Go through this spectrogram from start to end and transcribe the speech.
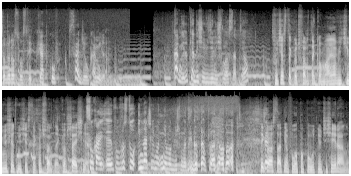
co wyrosło z tych kwiatków w sadzie u Kamila. Kamil, kiedy się widzieliśmy ostatnio? 24 maja widzimy się 24 września. Słuchaj, y, po prostu inaczej mo- nie mogliśmy tego zaplanować. Tylko ostatnio było po południu, dzisiaj rano.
